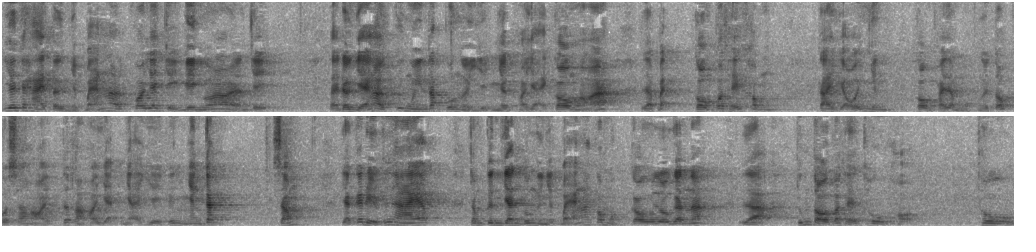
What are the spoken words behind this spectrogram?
với cái hai từ Nhật Bản nó có giá trị riêng của nó rồi anh chị. Tại đơn giản là cái nguyên tắc của người Nhật họ dạy con họ là bạn con có thể không tài giỏi nhưng con phải là một người tốt của xã hội. Tức là họ dạy dạy về cái nhân cách sống. Và cái điều thứ hai á, trong kinh doanh của người Nhật Bản có một câu slogan đó là chúng tôi có thể thu họ thu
